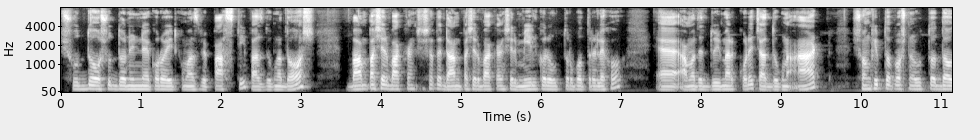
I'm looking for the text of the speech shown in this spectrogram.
শুদ্ধ অশুদ্ধ নির্ণয় করো, এরকম আসবে পাঁচটি, পাঁচ দুগুণা দশ। বাম পাশের বাক্যাংশের সাথে ডান পাশের বাক্যাংশের মিল করে উত্তরপত্রে লেখো আমাদের দুই মার্ক করে চার দুগুণা আট। সংক্ষিপ্ত প্রশ্নের উত্তর দাও,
